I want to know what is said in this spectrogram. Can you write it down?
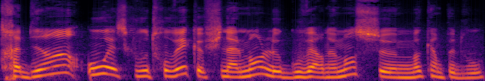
très bien, ou est-ce que vous trouvez que finalement le gouvernement se moque un peu de vous?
